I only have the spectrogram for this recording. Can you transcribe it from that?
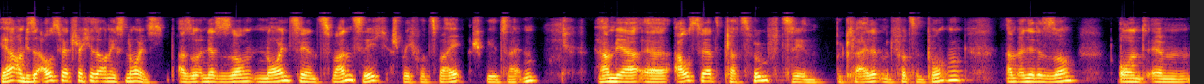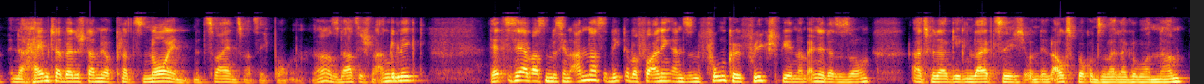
Ja, und diese Auswärtsschwäche ist auch nichts Neues. Also in der Saison 1920, sprich vor zwei Spielzeiten, haben wir äh, auswärts Platz 15 bekleidet mit 14 Punkten am Ende der Saison. Und ähm, in der Heimtabelle standen wir auf Platz 9 mit 22 Punkten. Ja, also da hat sich schon angelegt. Letztes Jahr war es ein bisschen anders, liegt aber vor allen Dingen an diesen Funkel-Freak-Spielen am Ende der Saison, als wir da gegen Leipzig und in Augsburg und so weiter gewonnen haben.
